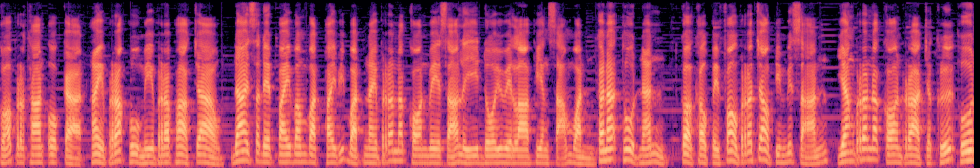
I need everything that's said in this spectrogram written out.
ขอประทานโอกาสให้พระผู้มีพระภาคเจ้า ได้เสด็จไปบำบัดภัยพิบัติในพระนครเวสาลีโดยเวลาเพียงสามวัน คณะทูตนั้นก็เข้าไปเฝ้าพระเจ้าพิมพิสารยังพระนครราชคฤห์ทูล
